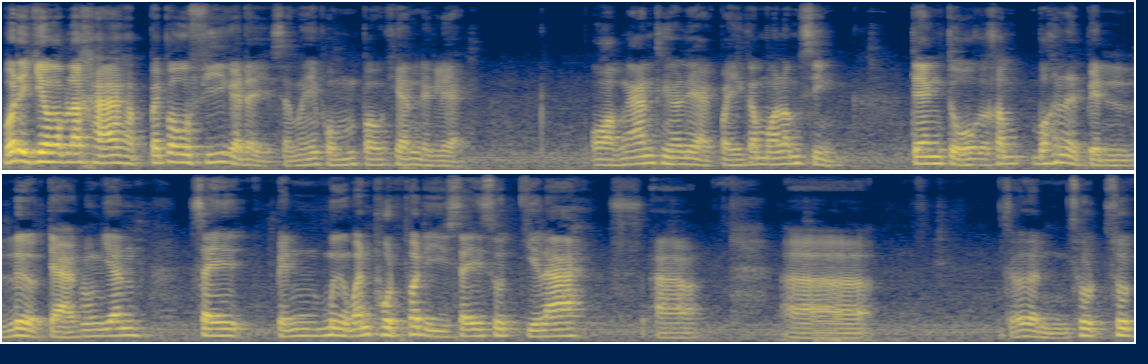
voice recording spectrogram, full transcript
บ่ได้เกี่ยวกับราคาครับไปเป่าฟรีก็ได้สมัยผมเป่าแคนแรกๆออกงานเทื่อแรกไปกับหมอลำสิงแต่งตัวกับคำบ่ทันได้เป็นเลิกจากโรงเรียนใส่เป็นมือวันพุธพอดีใส่ชุดกีฬาอ่าอ่าเอินสุดสุด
